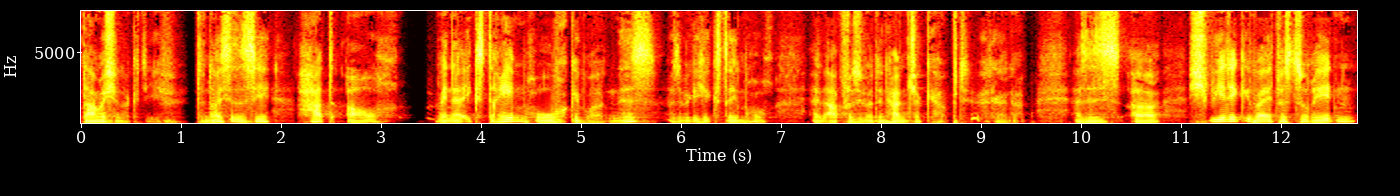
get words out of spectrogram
damals schon aktiv. Der Neuseeler See hat auch, wenn er extrem hoch geworden ist, also wirklich extrem hoch, einen Abfluss über den Handschlag gehabt. Also es ist äh, schwierig, über etwas zu reden,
